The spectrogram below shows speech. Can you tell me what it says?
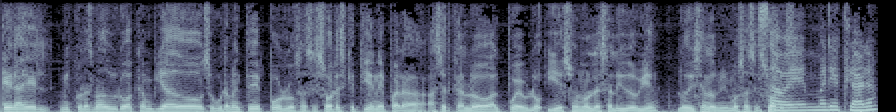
Era él. Nicolás Maduro ha cambiado seguramente por los asesores que tiene para acercarlo al pueblo y eso no le ha salido bien. Lo dicen los mismos asesores. ¿Sabe, María Clara?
